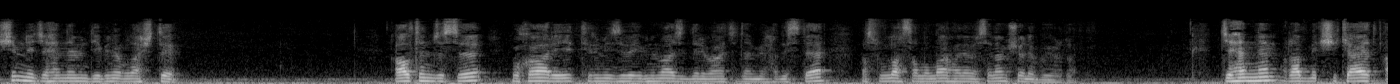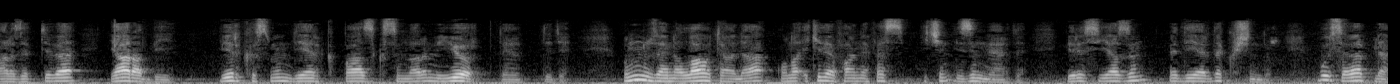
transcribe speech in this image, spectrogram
Şimdi cehennemin dibine ulaştı. Altıncısı Bukhari, Tirmizi ve İbn-i Macid'de rivayet edilen bir hadiste Resulullah sallallahu aleyhi ve sellem şöyle buyurdu. Cehennem Rabbi şikayet arz etti ve Ya Rabbi bir kısmım diğer bazı kısımlarımı yiyor dedi. Bunun üzerine Allahu Teala ona iki defa nefes için izin verdi. Birisi yazın ve diğeri de kışındır. Bu sebeple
